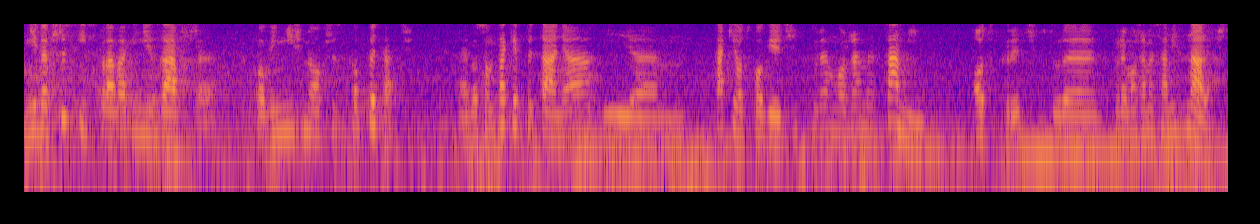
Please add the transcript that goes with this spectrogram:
nie we wszystkich sprawach i nie zawsze powinniśmy o wszystko pytać. Bo są takie pytania i takie odpowiedzi, które możemy sami odkryć, które, które możemy sami znaleźć.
